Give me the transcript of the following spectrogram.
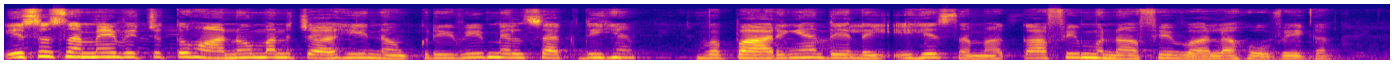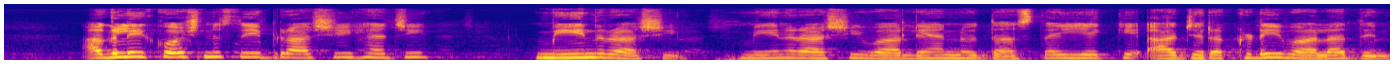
ਇਸ ਸਮੇਂ ਵਿੱਚ ਤੁਹਾਨੂੰ ਮਨਚਾਹੀ ਨੌਕਰੀ ਵੀ ਮਿਲ ਸਕਦੀ ਹੈ। ਵਪਾਰੀਆਂ ਦੇ ਲਈ ਇਹ ਸਮਾਂ ਕਾਫੀ ਮੁਨਾਫੇ ਵਾਲਾ ਹੋਵੇਗਾ। ਅਗਲੀ ਖੁਸ਼ਨਸੀਬ ਰਾਸ਼ੀ ਹੈ ਜੀ। ਮੀਨ ਰਾਸ਼ੀ ਮੀਨ ਰਾਸ਼ੀ ਵਾਲਿਆਂ ਨੂੰ ਦੱਸ ਦਈਏ ਕਿ ਅੱਜ ਰਖੜੀ ਵਾਲਾ ਦਿਨ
